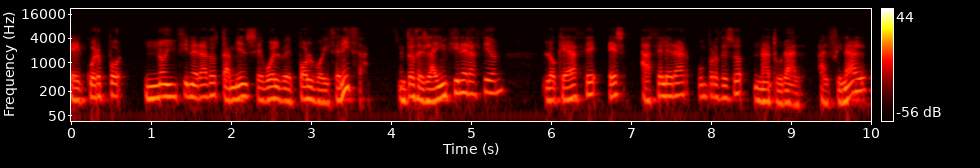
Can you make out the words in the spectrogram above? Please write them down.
el cuerpo no incinerado también se vuelve polvo y ceniza. Entonces la incineración lo que hace es acelerar un proceso natural. Al final,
